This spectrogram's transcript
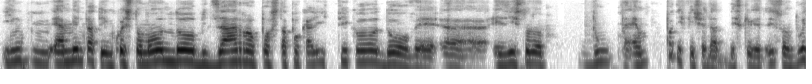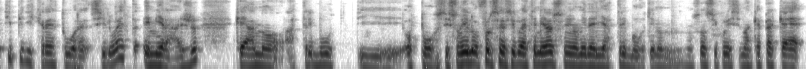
In- è ambientato in questo mondo bizzarro, post-apocalittico, dove eh, esistono du- è un po' difficile da descrivere. Ci sono due tipi di creature, Silhouette e Mirage, che hanno attributi opposti. Sono, forse Silhouette e Mirage sono i nomi degli attributi, non, non sono sicurissimo, anche perché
